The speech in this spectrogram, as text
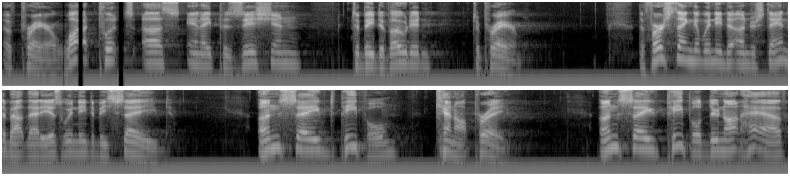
of prayer. What puts us in a position to be devoted to prayer? The first thing that we need to understand about that is we need to be saved. Unsaved people cannot pray. Unsaved people do not have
